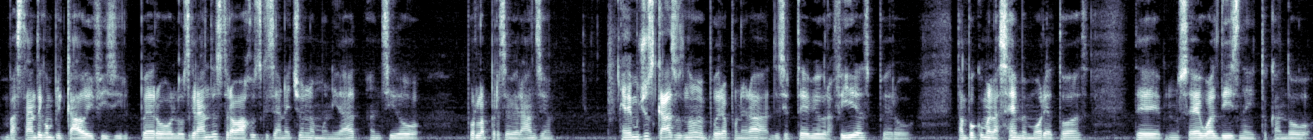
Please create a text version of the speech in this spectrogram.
bastante complicado difícil, pero los grandes trabajos que se han hecho en la humanidad han sido por la perseverancia. hay muchos casos, ¿no? Me podría poner a decirte biografías, pero tampoco me las sé de memoria todas, de, no sé, Walt Disney tocando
